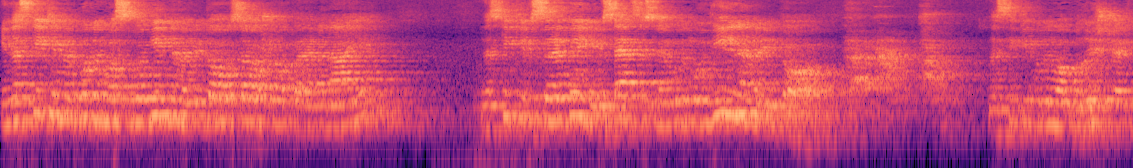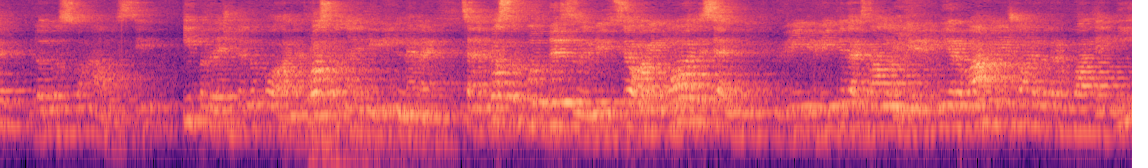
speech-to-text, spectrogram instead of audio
І наскільки ми будемо свобідними від того всього, що переминає, наскільки всередині, в серці своєму будемо вільними від того, наскільки будемо ближче до досконалості і ближче до Бога. Не просто навіть вільними, це не просто буддизм від цього відмовитися, від, від так званого вірування, нічого не потребувати. Ні.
